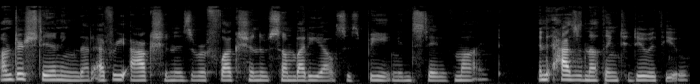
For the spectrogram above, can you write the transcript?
Understanding that every action is a reflection of somebody else's being and state of mind, and it has nothing to do with you.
